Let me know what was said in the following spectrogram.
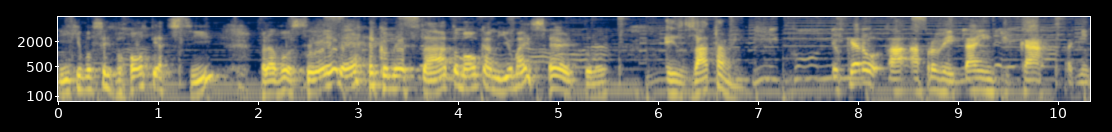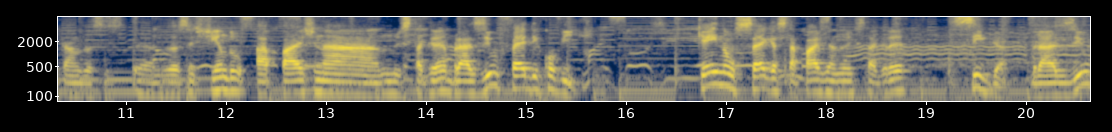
e que você volte a si para você né, começar a tomar um caminho mais certo, né? Exatamente. Eu quero a- aproveitar e indicar para quem está nos, assis- eh, nos assistindo a página no Instagram Brasil Fed Covid. Quem não segue esta página no Instagram, siga Brasil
